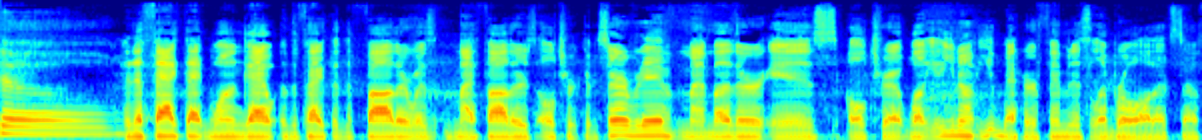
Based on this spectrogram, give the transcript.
So And the fact that one guy, the fact that the father was my father's ultra conservative, my mother is ultra. Well, you, you know, you met her, feminist, liberal, all that stuff.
